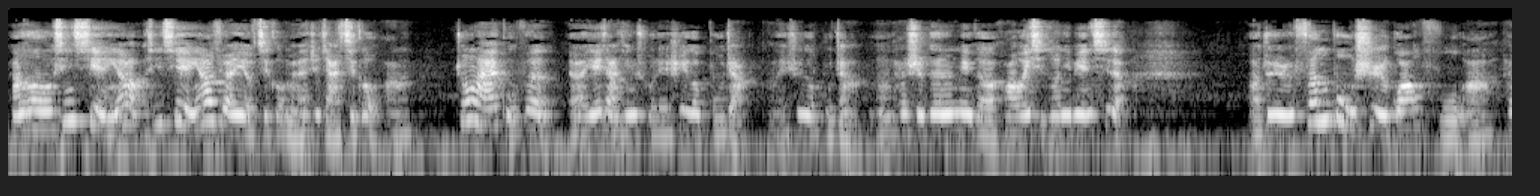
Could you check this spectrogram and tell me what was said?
然后新气眼药，新气眼药居然也有机构买那是假机构啊。中来股份，呃，也讲清楚了，也是一个补涨啊，也是一个补涨然啊。它是跟那个华为一起做逆变器的啊，就是分布式光伏啊，它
